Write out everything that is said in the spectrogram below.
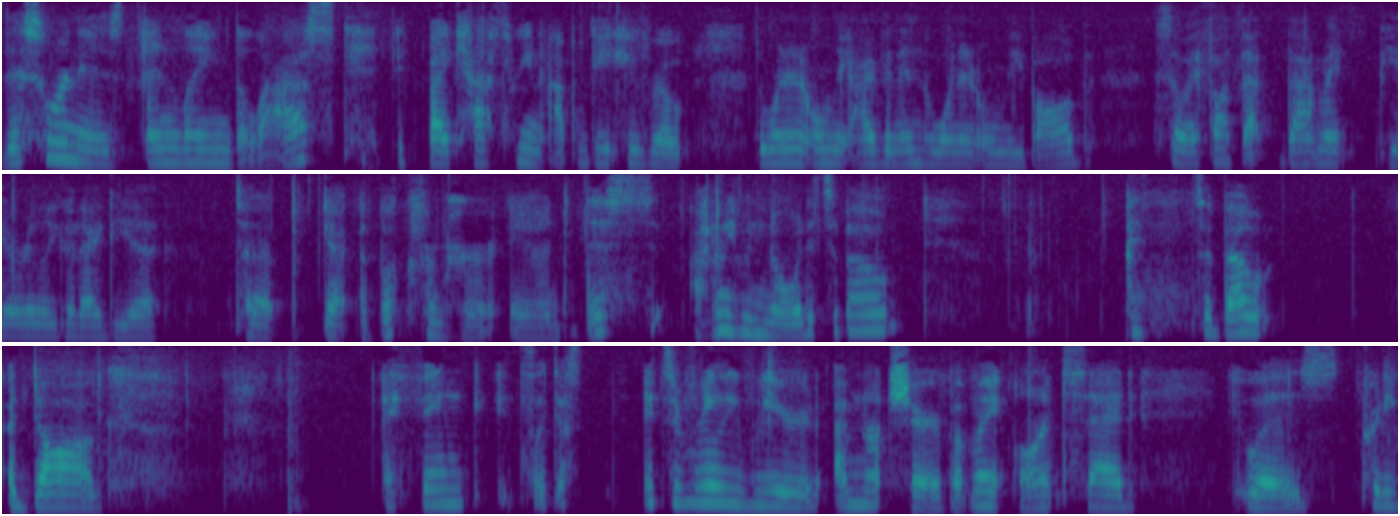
this one is Endling the Last. It's by Katherine Applegate, who wrote The One and Only Ivan and The One and Only Bob. So I thought that that might be a really good idea to get a book from her. And this, I don't even know what it's about. It's about a dog. I think it's like a it's a really weird. I'm not sure, but my aunt said it was pretty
